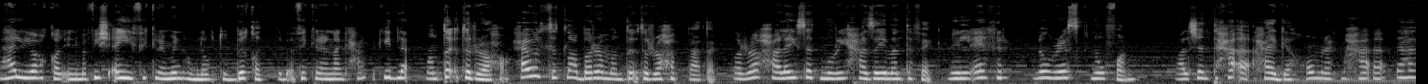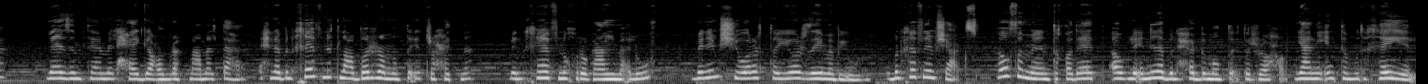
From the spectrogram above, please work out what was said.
فهل يعقل إن مفيش أي فكرة منهم لو طبقت تبقى فكرة ناجحة؟ أكيد لأ. منطقة الراحة. حاول تطلع بره منطقة الراحة بتاعتك. الراحة ليست مريحة زي ما أنت فاكر. من الآخر no risk no fun. وعلشان تحقق حاجة عمرك ما حققتها لازم تعمل حاجة عمرك ما عملتها. إحنا بنخاف نطلع بره منطقة راحتنا. بنخاف نخرج عن المألوف. بنمشي ورا التيار زي ما بيقولوا وبنخاف نمشي عكسه. خوفا من الانتقادات أو لأننا بنحب منطقة الراحة. يعني أنت متخيل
